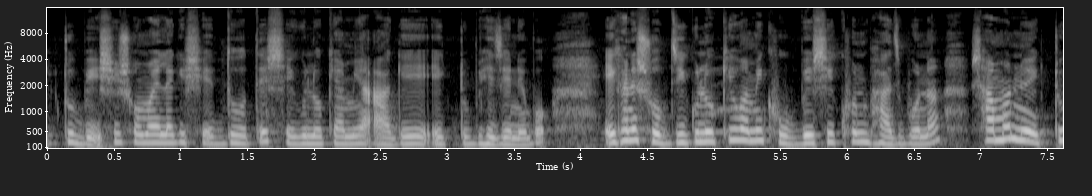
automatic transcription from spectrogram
একটু বেশি সময় লাগে সেদ্ধ হতে, সেগুলোকে আমি আগে একটু ভেজে নেব। এখানে সবজিগুলোকেও আমি খুব বেশিক্ষণ ভাজবো না, সামান্য একটু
